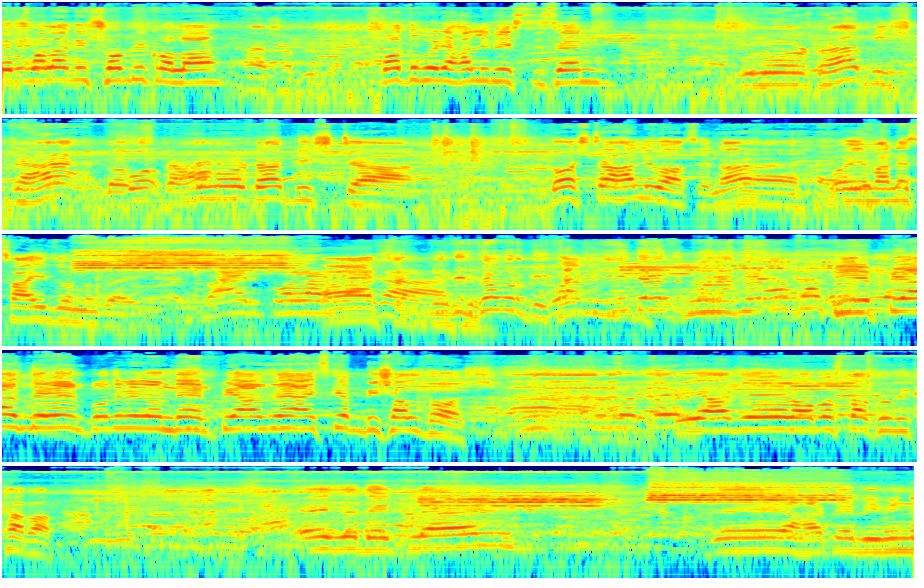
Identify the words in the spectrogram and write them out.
এই কলা কি? সবই কলা? কত করে হালি বেচতেছেন? পনেরোটা বিশটা পনেরোটা বিশটা। দশটা হালিও আছে না? হ্যাঁ। ওই মানে সাইজ অনুযায়ী। আচ্ছা। পেঁয়াজ দেখেন প্রতিবেদন দেন। পেঁয়াজে আজকে বিশাল ধস। পেঁয়াজের অবস্থা খুবই খারাপ। এই যে দেখলেন যে হাটে বিভিন্ন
